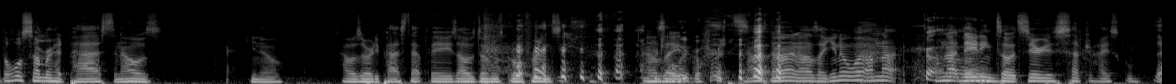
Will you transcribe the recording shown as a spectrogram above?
the whole summer had passed, and I was, you know, I was already past that phase. I was done with girlfriends. And I was like. I was done. I was like, you know what? I'm not, I'm not dating till it's serious after high school.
